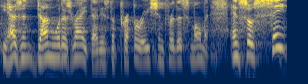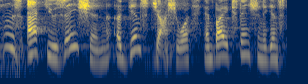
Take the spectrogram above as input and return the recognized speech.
He hasn't done what is right. That is the preparation for this moment. And so Satan's accusation against Joshua, and by extension against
